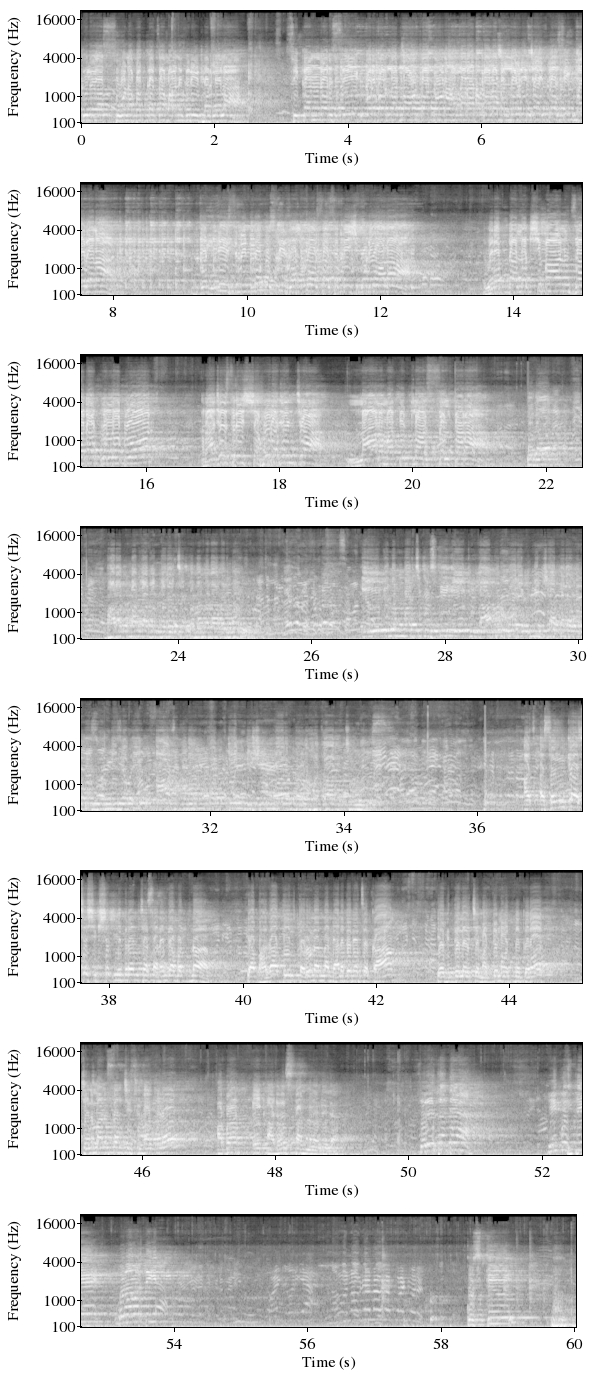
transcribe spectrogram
Kilo मानकरी ठरलेला सिकंदर शेख बरोबर लढला होता. दोन हजार अकराला बल्लेवडीच्या ऐतिहासिक मैदानात. बत्तीस मिनिट कुस्ती झाली असा सतीश मोडी आला. विरुद्ध लक्ष्मण जाधव कोल्हापूर राजश्री शाहूराजांच्या लाल मातीतला अस्सल तारा तिला भारत माता विद्यालयाच्या क्रमांकावरती एक नंबरची कुस्ती एक लाख रुपये रकमेची आकड्यावरती जोडली जाते. आज दिनांक तीन डिसेंबर दोन हजार चोवीस. आज असंख्य अशा शिक्षक मित्रांच्या सानिध्यामधनं या भागातील तरुणांना ज्ञान देण्याचं काम या विद्यालयाच्या माध्यमातून करत जनमानसांची सेवा करत आपण एक आदर्श स्थान मिळवलेलं सुरेश ही कुस्ती गुणावरती घ्या. कुस्ती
